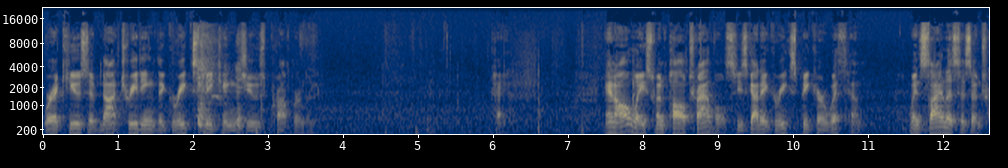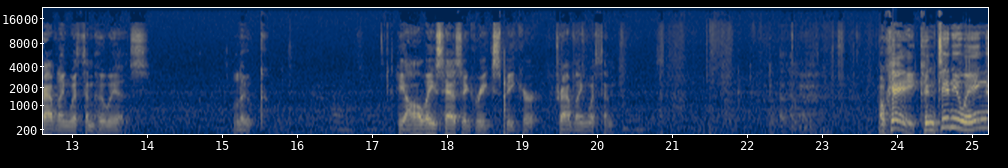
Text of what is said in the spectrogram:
were accused of not treating the Greek speaking Jews properly. Okay. And always when Paul travels, he's got a Greek speaker with him. When Silas isn't traveling with them, who is? Luke. He always has a Greek speaker traveling with him. Okay, continuing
